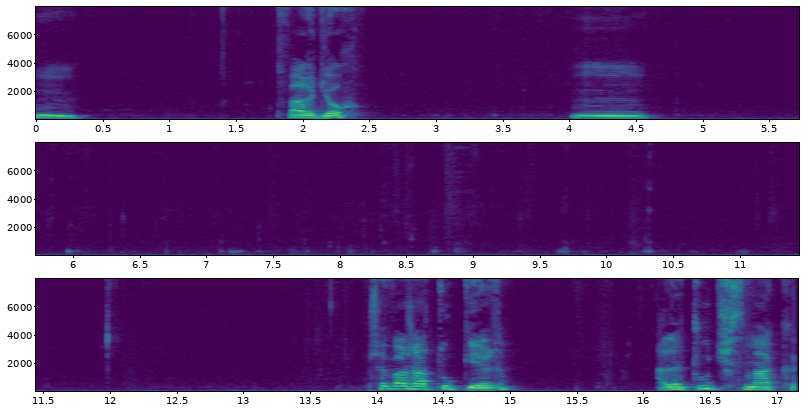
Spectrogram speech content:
Hmm twardzioch. Mm. Przeważa cukier, ale czuć smak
